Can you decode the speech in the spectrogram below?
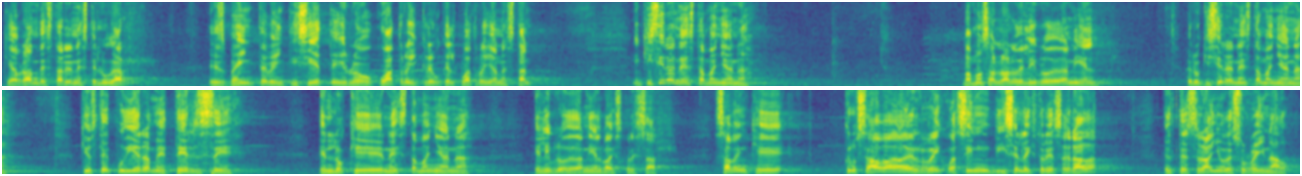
que habrán de estar en este lugar. Es 20, 27 y luego 4 y creo que el 4 ya no están. Y quisiera en esta mañana, vamos a hablar del libro de Daniel, pero quisiera en esta mañana que usted pudiera meterse en lo que en esta mañana el libro de Daniel va a expresar. Saben que cruzaba el rey Joacín, dice la historia sagrada, el tercer año de su reinado.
